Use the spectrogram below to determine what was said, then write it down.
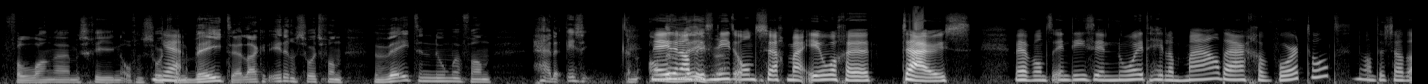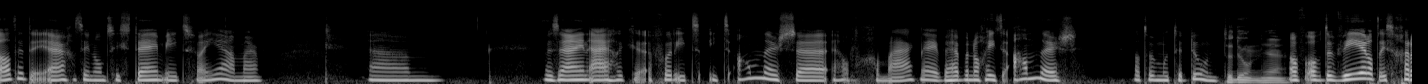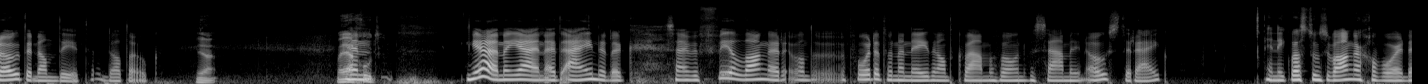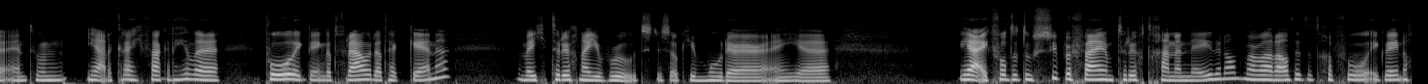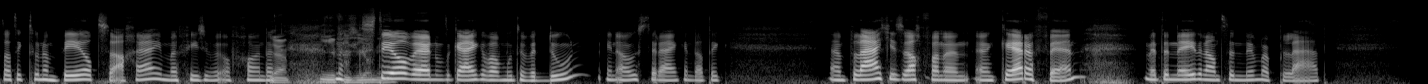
verlangen misschien, of een soort Ja. van weten. Laat ik het eerder een soort van weten noemen van, hè, er is een ander Nederland leven. is niet ons, zeg maar, eeuwige thuis. We hebben ons in die zin nooit helemaal daar geworteld. Want er zat altijd ergens in ons systeem iets van, ja, maar ehm, we zijn eigenlijk eh, voor iets, iets anders eh, of gemaakt. Nee, we hebben nog iets anders wat we moeten doen. te doen, ja. Of, of de wereld is groter dan dit, dat ook. ja. Maar ja, En- goed. Ja, nou ja, en uiteindelijk zijn we veel langer, want eh, voordat we naar Nederland kwamen, woonden we samen in Oostenrijk. En ik was toen zwanger geworden en toen, ja, dan krijg je vaak een hele pool. Ik denk dat vrouwen dat herkennen. Een beetje terug naar je roots, dus ook je moeder en je... Ja, ik vond het toen super fijn om terug te gaan naar Nederland, maar we hadden altijd het gevoel, ik weet nog dat ik toen een beeld zag, hè, in mijn visie, of gewoon dat Ja, ik stil werd om te kijken wat moeten we doen in Oostenrijk. En dat ik een plaatje zag van een, een caravan met een Nederlandse nummerplaat.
